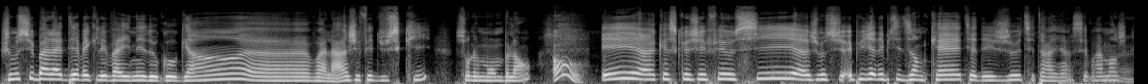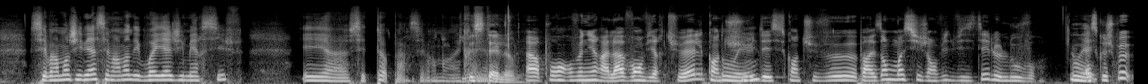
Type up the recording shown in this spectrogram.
Je me suis baladée avec les vainés de Gauguin. euh, voilà, j'ai fait du ski sur le Mont Blanc. oh. Et euh, qu'est-ce que j'ai fait aussi Euh, Je me suis. Et puis il y a des petites enquêtes, il y a des jeux, etc. C'est vraiment, c'est vraiment génial. C'est vraiment des voyages immersifs. Et euh, c'est top. hein, c'est vraiment incroyable. Christelle. Alors pour en revenir à l'avant virtuel, quand Oui. tu dé- quand tu veux, par exemple, moi si j'ai envie de visiter le Louvre, est-ce que je peux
